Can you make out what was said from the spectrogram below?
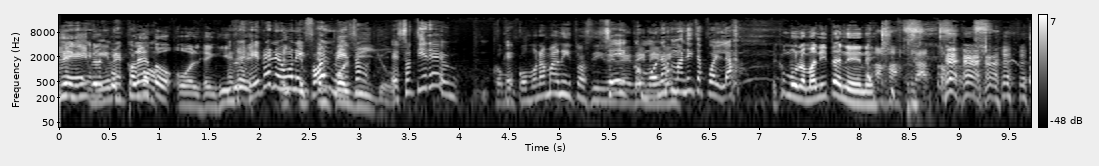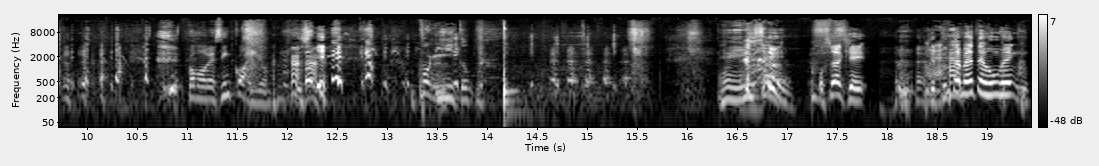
jengibre, completo o el jengibre? El jengibre no es el- uniforme. el eso, polvillo? eso tiene. Como, como una manito así. de- Sí, de- de como unas nene. manitas por el lado. Es como una manita de nene. Ajá, exacto. como de cinco años. Poñito. O sea que, que tú te metes un gen-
